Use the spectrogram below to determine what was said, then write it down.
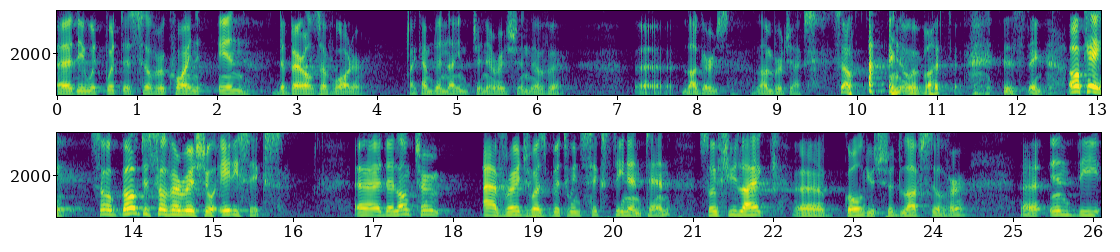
uh, they would put a silver coin in the barrels of water. Like I'm the ninth generation of uh, uh loggers, lumberjacks. So I know about this thing. Okay, so gold to silver ratio 86. Uh, the long term average was between 16 and 10. So if you like uh, gold, you should love silver. Uh, in the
